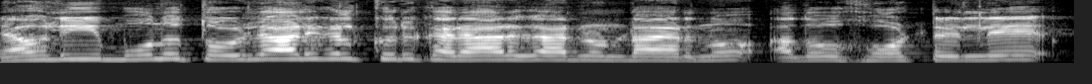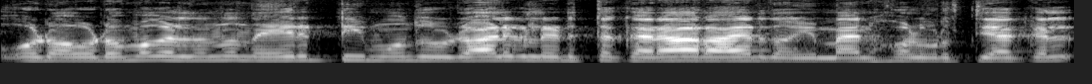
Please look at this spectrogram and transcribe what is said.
രാഹുൽ ഈ മൂന്ന് തൊഴിലാളികൾക്ക് ഒരു കരാറുകാരൻ ഉണ്ടായിരുന്നോ അതോ ഹോട്ടലിലെ ഉട- ഉടമകളിൽ നിന്ന് നേരിട്ട് ഈ മൂന്ന് തൊഴിലാളികൾ എടുത്ത കരാറായിരുന്നോ ഈ മാൻഹോൾ വൃത്തിയാക്കൽ?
